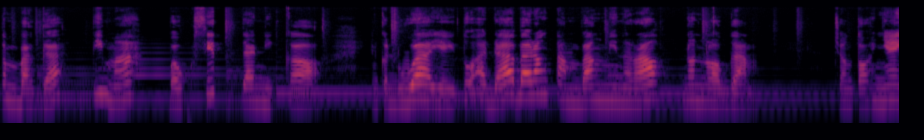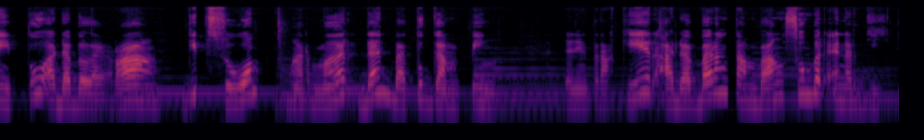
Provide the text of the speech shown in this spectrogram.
tembaga, timah, bauksit, dan nikel. Yang kedua yaitu ada barang tambang mineral non-logam. Contohnya itu ada belerang, gipsum, marmer, dan batu gamping. Dan yang terakhir ada barang tambang sumber energi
